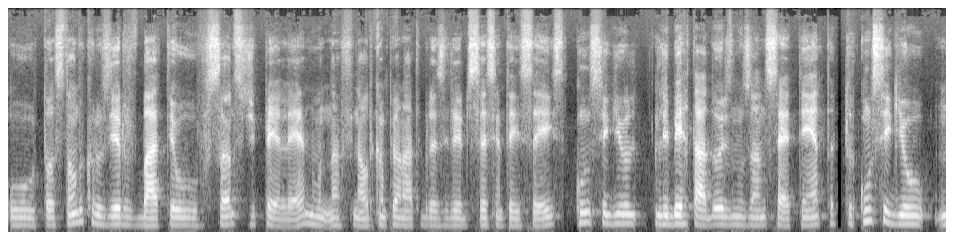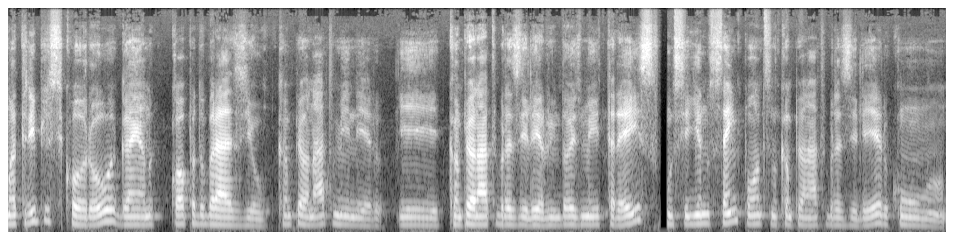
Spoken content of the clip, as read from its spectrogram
o Tostão do Cruzeiro, bateu o Santos de Pelé no, na final do Campeonato Brasileiro de 66, conseguiu Libertadores nos anos 70, conseguiu uma tríplice coroa, ganhando Copa do Brasil, Campeonato Mineiro e Campeonato Campeonato Brasileiro em 2003, conseguindo 100 pontos no Campeonato Brasileiro com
